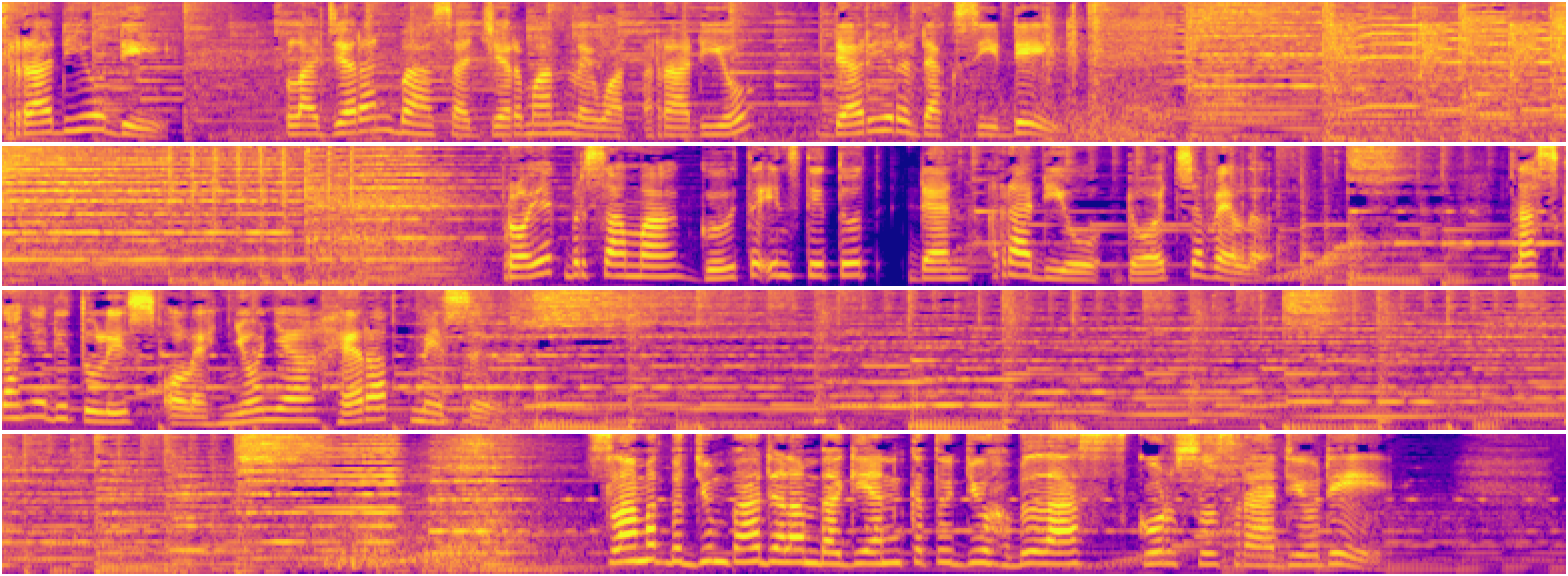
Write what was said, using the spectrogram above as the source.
Radio D. Pelajaran bahasa Jerman lewat radio dari redaksi D. Proyek bersama Goethe Institut dan Radio Deutsche Welle. Naskahnya ditulis oleh Nyonya Herat Messe. Selamat berjumpa dalam bagian ke-17 kursus Radio D.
